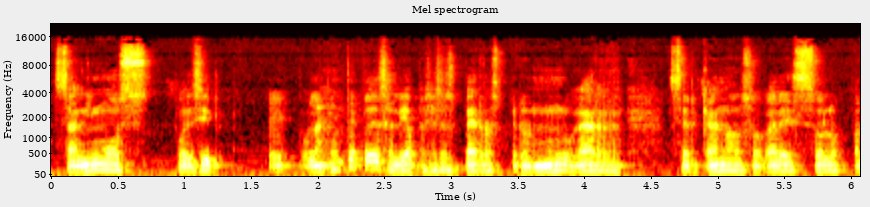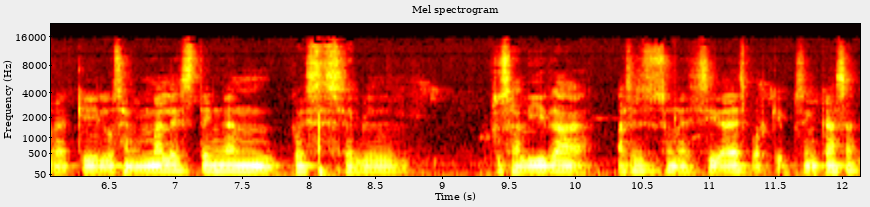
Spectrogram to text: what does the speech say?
salimos, por decir, eh, la gente puede salir a pasear sus perros, pero en un lugar cercano a los hogares solo para que los animales tengan pues el, pues, salir a hacer sus necesidades porque pues en casa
